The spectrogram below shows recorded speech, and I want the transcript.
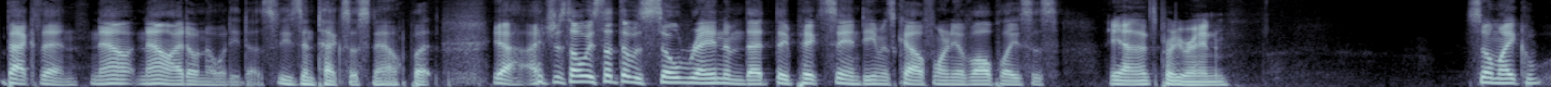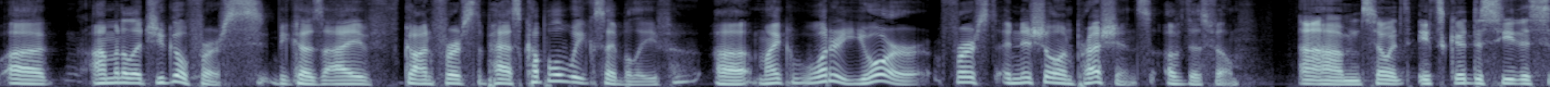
back then. Now, now I don't know what he does. He's in Texas now, but yeah, I just always thought that was so random that they picked San Dimas, California, of all places. Yeah, that's pretty random. So, Mike, uh, I'm going to let you go first because I've gone first the past couple of weeks, I believe. Uh, Mike, what are your first initial impressions of this film? Um, so it's it's good to see this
